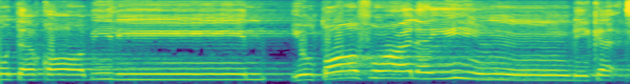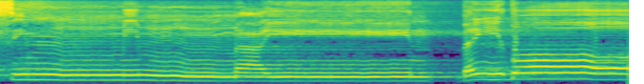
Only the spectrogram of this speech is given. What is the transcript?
متقابلين يطاف عليهم بكأس من معين بيضاء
